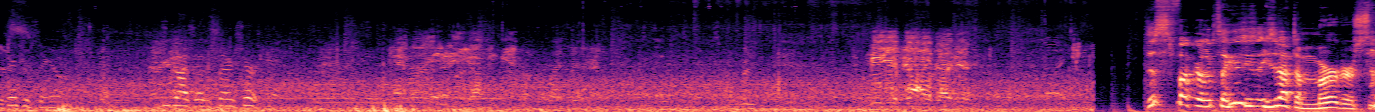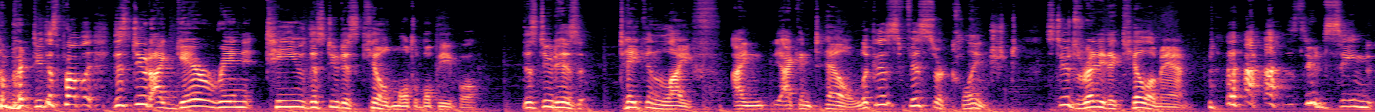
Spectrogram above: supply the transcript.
It's interesting, huh? You guys have the same shirt. This fucker looks like he's, he's about to murder somebody. Dude, this probably this dude. I guarantee you, this dude has killed multiple people. This dude has taken life. I I can tell. Look at his fists are clenched. This dude's ready to kill a man. this dude's seen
